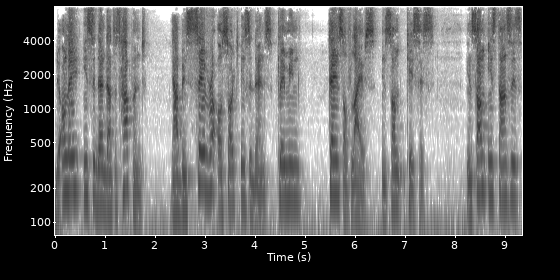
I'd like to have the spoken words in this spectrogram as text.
the only incident that has happened. There have been several of such incidents claiming tens of lives in some cases. In some instances,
